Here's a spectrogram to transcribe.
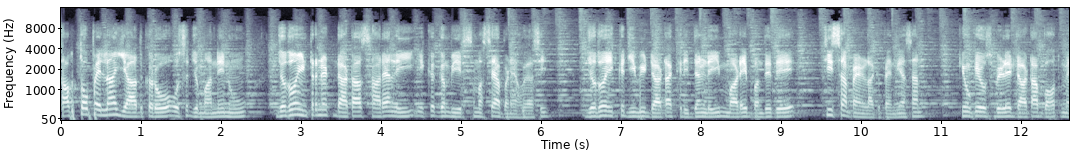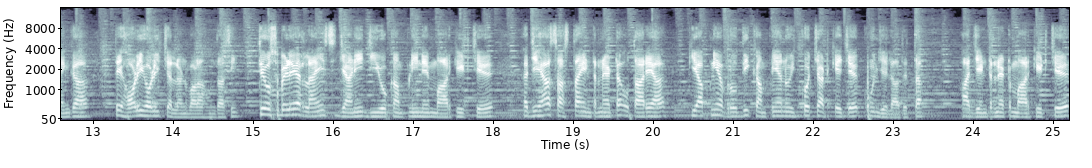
ਸਭ ਤੋਂ ਪਹਿਲਾਂ ਯਾਦ ਕਰੋ ਉਸ ਜ਼ਮਾਨੇ ਨੂੰ ਜਦੋਂ ਇੰਟਰਨੈਟ ਡਾਟਾ ਸਾਰਿਆਂ ਲਈ ਇੱਕ ਗੰਭੀਰ ਸਮੱਸਿਆ ਬਣਿਆ ਹੋਇਆ ਸੀ। ਜਦੋਂ 1 ਜੀਬੀ ਡਾਟਾ ਖਰੀਦਣ ਲਈ ਮਾੜੇ ਬੰਦੇ ਦੇ ਚੀਸਾਂ ਪੈਣ ਲੱਗ ਪੈਂਦੀਆਂ ਸਨ, ਕਿਉਂਕਿ ਉਸ ਵੇਲੇ ਡਾਟਾ ਬਹੁਤ ਮਹਿੰਗਾ ਤੇ ਹੌਲੀ-ਹੌਲੀ ਚੱਲਣ ਵਾਲਾ ਹੁੰਦਾ ਸੀ। ਤੇ ਉਸ ਵੇਲੇ ਰਿਲਾਇੰਸ ਜਾਣੀ ਜੀਓ ਕੰਪਨੀ ਨੇ ਮਾਰਕੀਟ 'ਚ ਅਜਿਹਾ ਸਸਤਾ ਇੰਟਰਨੈਟ ਉਤਾਰਿਆ ਕਿ ਆਪਣੀਆਂ ਵਿਰੋਧੀ ਕੰਪਨੀਆਂ ਨੂੰ ਇੱਕੋ ਝਟਕੇ 'ਚ ਖੂੰਜੇ ਲਾ ਦਿੱਤਾ। ਅੱਜ ਇੰਟਰਨੈਟ ਮਾਰਕੀਟ 'ਚ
